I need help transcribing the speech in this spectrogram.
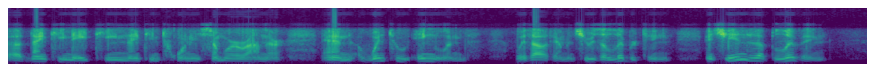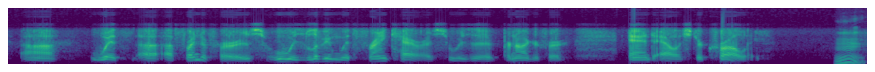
uh, 1918, 1920, somewhere around there, and went to England without him. And she was a libertine, and she ended up living uh, with uh, a friend of hers who was living with Frank Harris, who was a pornographer, and Aleister Crowley. Mm.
